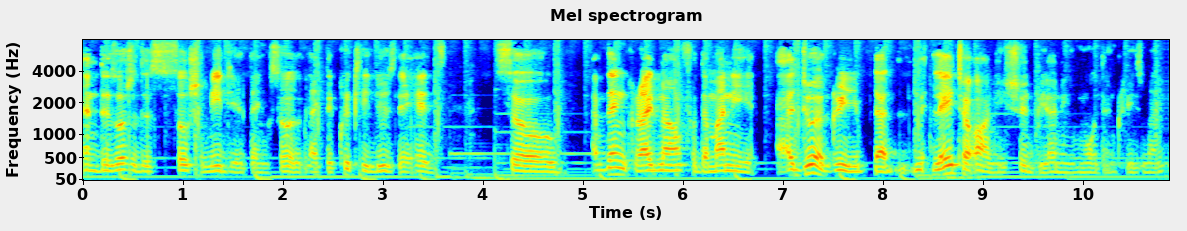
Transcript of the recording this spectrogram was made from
and there's also this social media thing. So like they quickly lose their heads. So I think right now for the money, I do agree that later on he should be earning more than Griezmann.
